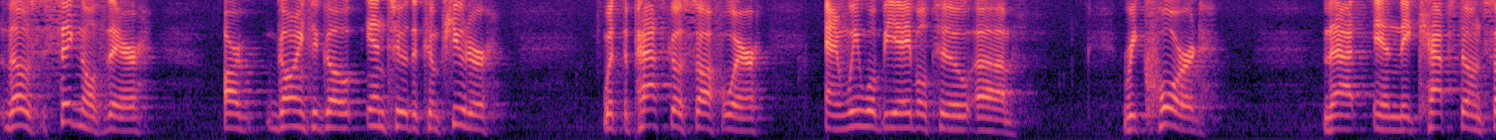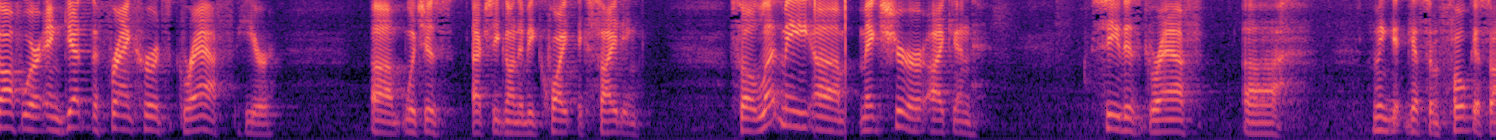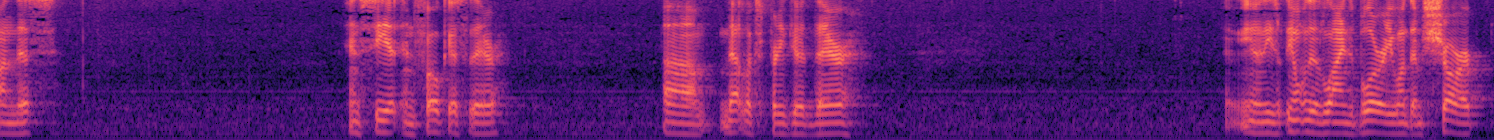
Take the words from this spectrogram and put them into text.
those signals there are going to go into the computer with the Pasco software, and we will be able to um, record that in the Capstone software and get the Franck Hertz graph here, um, which is actually going to be quite exciting. So let me um, make sure I can see this graph. Uh, let me get, get some focus on this and see it in focus there. Um, that looks pretty good there. You know, these you don't want those lines blurry, you want them sharp.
